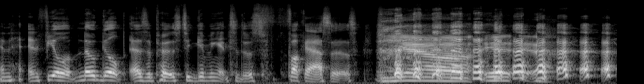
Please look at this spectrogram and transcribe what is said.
and, and feel no guilt as opposed to giving it to those fuck asses. yeah it-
